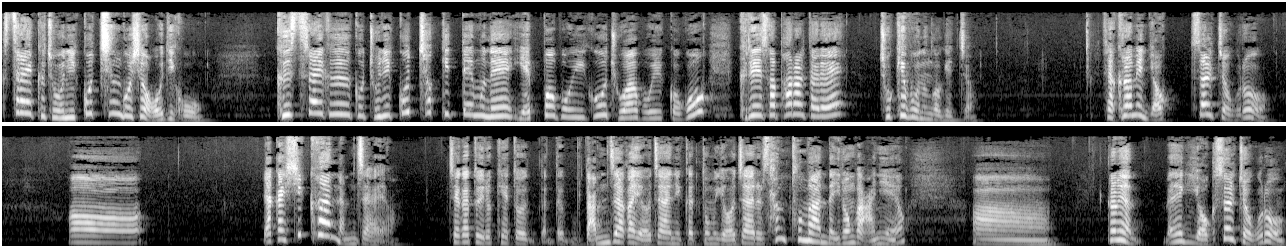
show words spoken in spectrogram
스트라이크 존이 꽂힌 곳이 어디고 그 스트라이크 그 존이 꽂혔기 때문에 예뻐 보이고 좋아 보일 거고 그래서 8월 달에 좋게 보는 거겠죠. 자, 그러면 역설적으로 어 약간 시크한 남자예요. 제가 또 이렇게 또 남자가 여자니까 또뭐 여자를 상품화한다 이런 거 아니에요. 아 그러면 만약에 역설적으로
